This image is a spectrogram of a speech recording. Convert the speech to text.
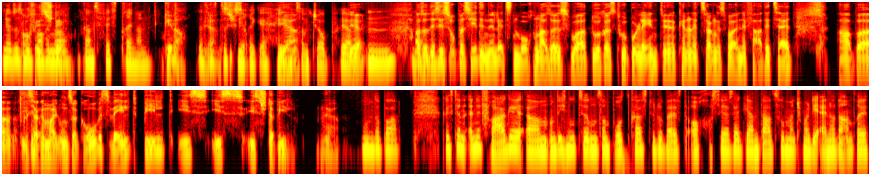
ja, das muss man auch immer ganz fest trennen. Genau. Das ja, ist das, Schwierige so. in ja. unserem Job. Ja. ja. Mhm. Also das ist so passiert in den letzten Wochen. Also es war durchaus turbulent. Wir können nicht sagen, es war eine fade Zeit. Aber ich sage mal, unser grobes Weltbild ist, ist, ist stabil. Ja. Wunderbar. Christian, eine Frage ähm, und ich nutze unseren Podcast, wie du weißt, auch sehr, sehr gern dazu, manchmal die eine oder andere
